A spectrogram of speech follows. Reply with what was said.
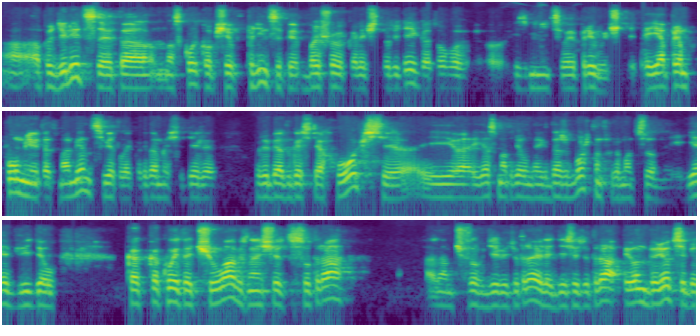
а, определиться, это насколько вообще в принципе большое количество людей готовы э, изменить свои привычки. И я прям помню этот момент светлый, когда мы сидели ребят в гостях в офисе, и э, я смотрел на их дашборд информационный, я видел, как какой-то чувак, значит, с утра, там часов 9 утра или 10 утра, и он берет себе,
